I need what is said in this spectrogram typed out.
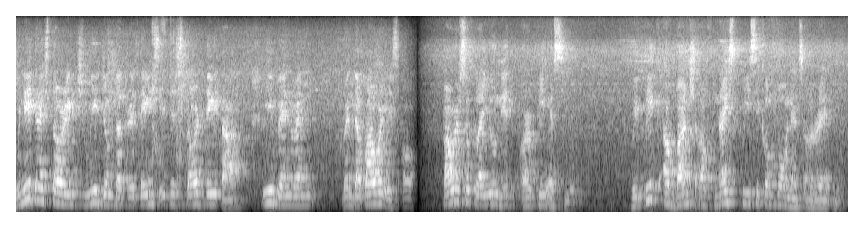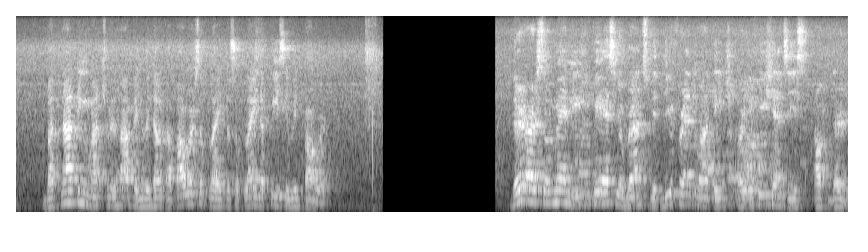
We need a storage medium that retains its stored data even when, when the power is off. Power supply unit or PSU. We pick a bunch of nice PC components already, but nothing much will happen without a power supply to supply the PC with power. There are so many PSU brands with different wattage or efficiencies out there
